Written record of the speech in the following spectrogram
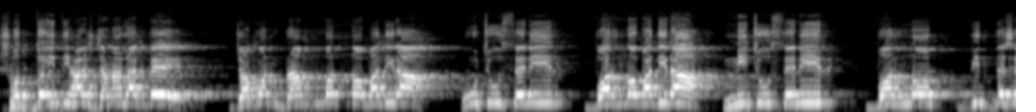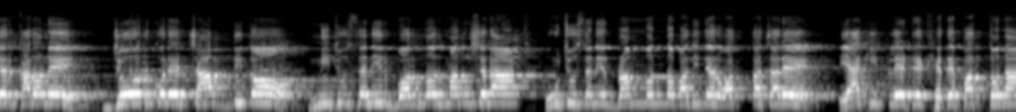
সত্য ইতিহাস জানা লাগবে, যখন ব্রাহ্মণ্যবাদীরা, উঁচু শ্রেণির বর্ণবাদীরা, নিচু শ্রেণির বর্ণ বিদ্বেষের কারণে জোর করে চাপ দিত নিচু শ্রেণির বর্ণর মানুষেরা। উঁচু শ্রেণির ব্রাহ্মণ্যবাদীদের অত্যাচারে একই প্লেটে খেতে পারত না,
